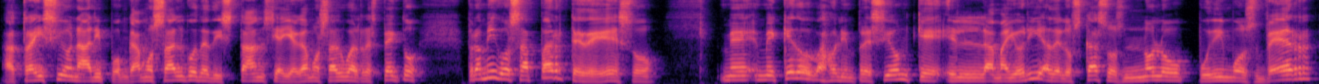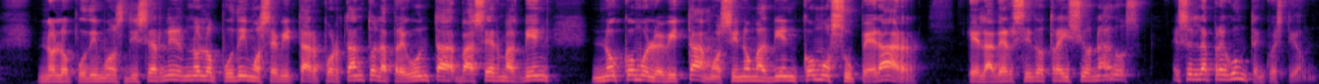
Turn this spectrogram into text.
a traicionar y pongamos algo de distancia y hagamos algo al respecto, pero amigos, aparte de eso, me, quedo bajo la impresión que en la mayoría de los casos no lo pudimos ver, no lo pudimos discernir, no lo pudimos evitar. Por tanto, la pregunta va a ser más bien no cómo lo evitamos, sino más bien cómo superar el haber sido traicionados. Esa es la pregunta en cuestión.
